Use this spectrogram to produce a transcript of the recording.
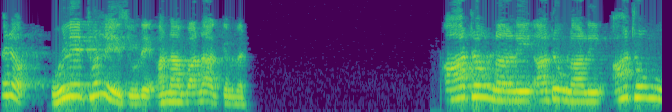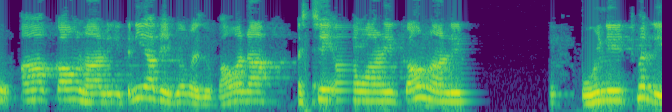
အဲ့တော့ဝင်လေထွက်လေဆိုတဲ့အာနာပါနကမ္မအာထုံလာလေအာထုံလာလေအာထုံမှုအာကောင်းလာလေတနည်းအားဖြင့်ပြောမယ်ဆိုဘာဝနာအချိန်အဝါတွေကောင်းလာလေဝင်လေထွက်လေ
